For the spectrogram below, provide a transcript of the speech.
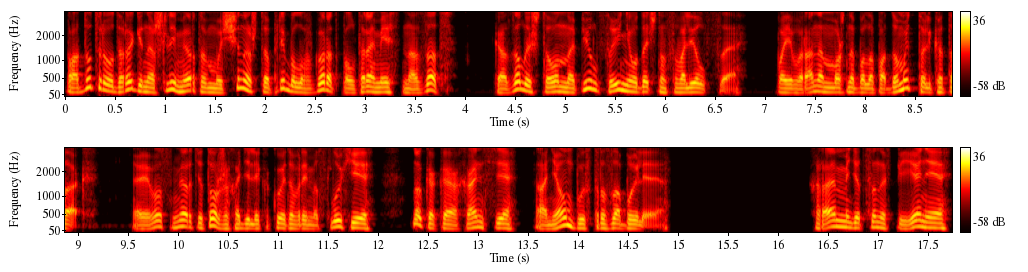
Под утро у дороги нашли мертвого мужчину, что прибыл в город полтора месяца назад. Казалось, что он напился и неудачно свалился. По его ранам можно было подумать только так. О его смерти тоже ходили какое-то время слухи, но, как и о Хансе, о нем быстро забыли. Храм медицины в Пиене,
